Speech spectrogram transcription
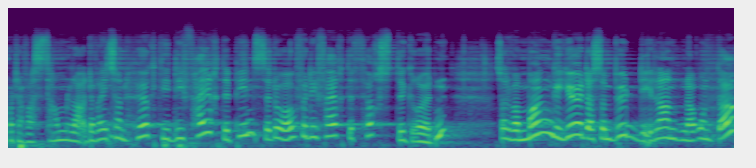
Og det var samlet, det var en sånn høytid. De feirte pinse da òg, for de feirte førstegrøden. Så det var mange jøder som bodde i landene rundt der,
